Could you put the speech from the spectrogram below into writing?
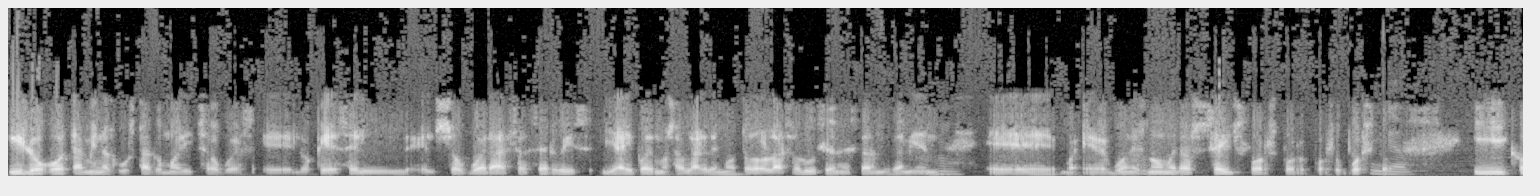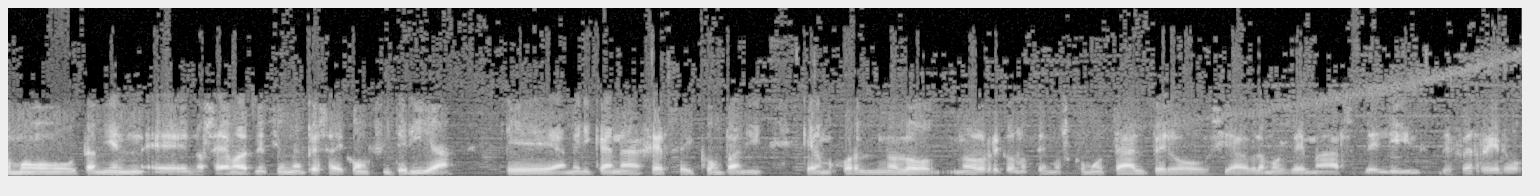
Y luego también nos gusta, como he dicho, pues eh, lo que es el, software as a service y ahí podemos hablar de Motorola Solutions, está dando también eh, eh, buenos números, Salesforce, por, por supuesto. Y como también nos ha llamado la atención una empresa de confitería americana, Hersey Company, que a lo mejor no lo, no lo reconocemos como tal, pero si hablamos de Mars, de Lindt, de Ferrero,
